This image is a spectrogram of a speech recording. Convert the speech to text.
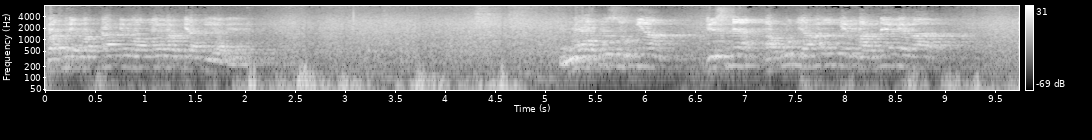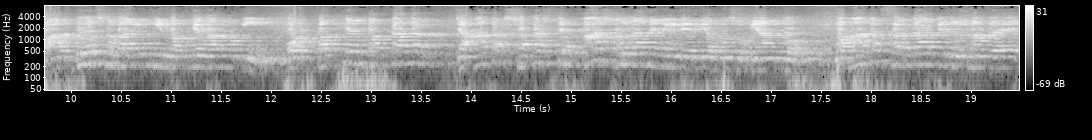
فتح مکہ کے موقع پر کیا کیا گیا؟ وہ ابو سفیان جس نے ابو جہل کے مرنے کے بعد پاسپورٹ سنبھالی تھی مکے والوں کی اور فتح مکہ تک جہاں تک شکست پانچ اللہ نے نہیں دے دی ابو سفیان کو، وہاں تک سرکار کے دشمن رہے۔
